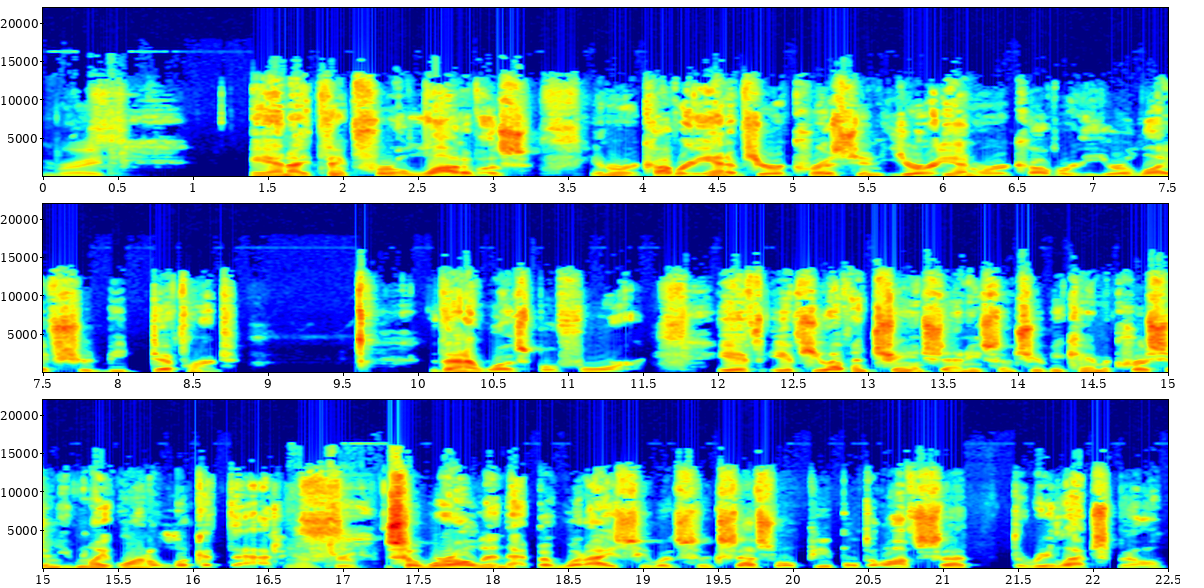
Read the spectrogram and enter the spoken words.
Right. And I think for a lot of us in recovery, and if you're a Christian, you're in recovery. Your life should be different than it was before. If if you haven't changed any since you became a Christian, you might want to look at that Yeah, true. so we're all in that. But what I see with successful people to offset the relapse bill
